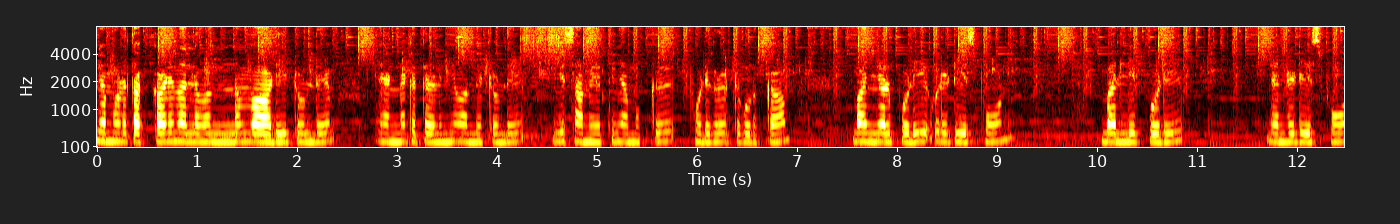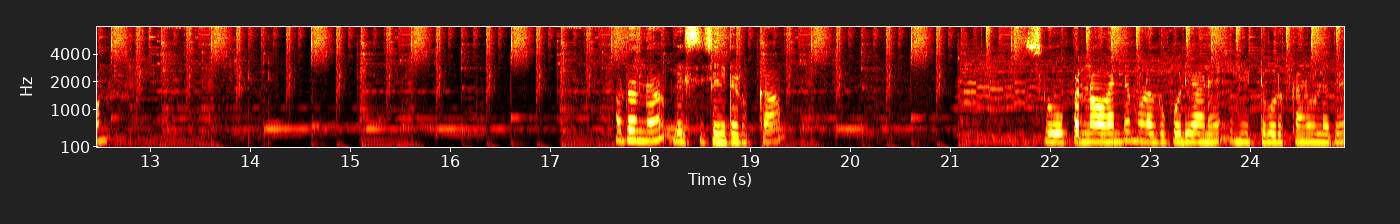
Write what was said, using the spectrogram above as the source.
നമ്മുടെ തക്കാളി നല്ലവണ്ണം വാടിയിട്ടുണ്ട് എണ്ണയൊക്കെ തെളിഞ്ഞ് വന്നിട്ടുണ്ട്. ഈ സമയത്ത് നമുക്ക് പൊടികൾ ഇട്ട് കൊടുക്കാം. മഞ്ഞൾപ്പൊടി ഒരു ടീസ്പൂൺ മല്ലിപ്പൊടി രണ്ട് ടീസ്പൂൺ. അതൊന്ന് മിക്സ് ചെയ്തെടുക്കാം. സൂപ്പർ നോവന്റെ മുളക് പൊടിയാണ് ഇനി ഇട്ട് കൊടുക്കാനുള്ളത്.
